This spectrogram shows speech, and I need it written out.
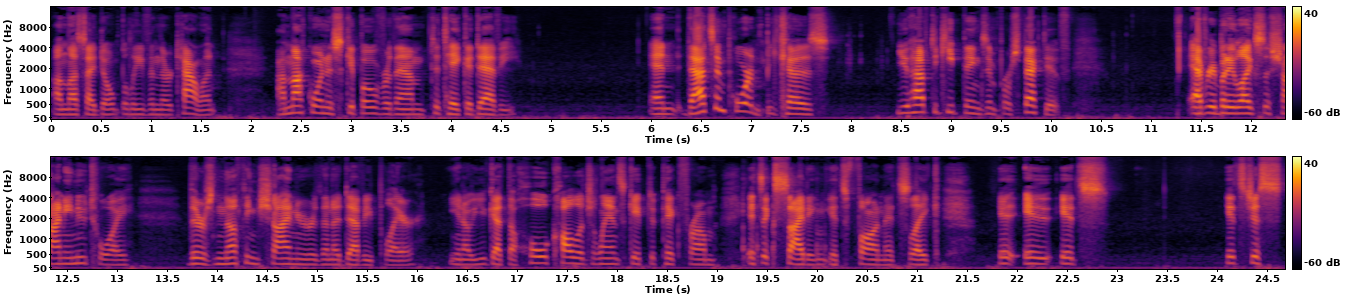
unless I don't believe in their talent. I'm not going to skip over them to take a Devy. And that's important because you have to keep things in perspective. Everybody likes the shiny new toy. There's nothing shinier than a Devy player. You know, you get the whole college landscape to pick from. It's exciting. It's fun. It's like, it, it it's, it's just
